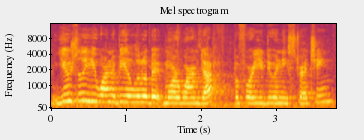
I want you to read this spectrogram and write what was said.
usually you want to be a little bit more warmed up before you do any stretching.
